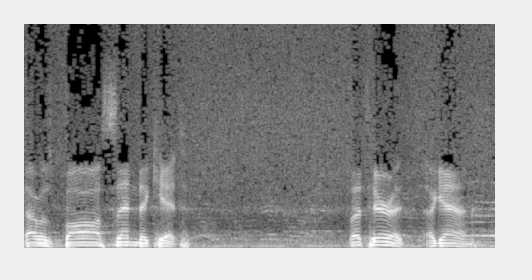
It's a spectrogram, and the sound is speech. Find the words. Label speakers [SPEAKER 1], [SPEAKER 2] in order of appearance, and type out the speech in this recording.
[SPEAKER 1] That was Ba Syndicate. Let's hear it again.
